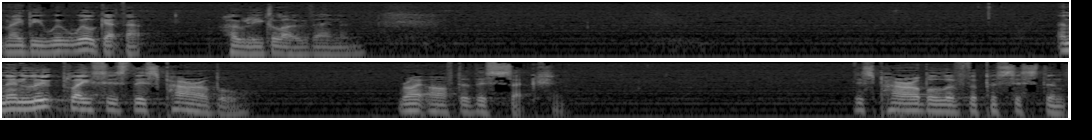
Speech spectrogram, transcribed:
Maybe we will get that holy glow then. And then Luke places this parable right after this section. This parable of the persistent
